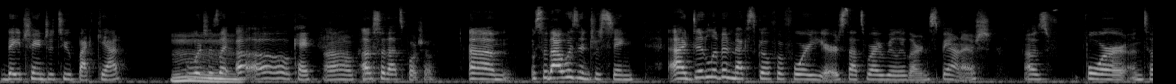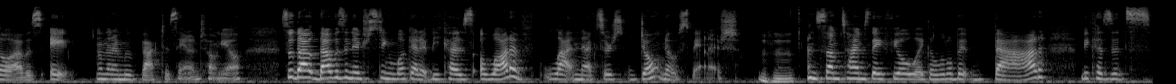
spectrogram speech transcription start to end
they changed it to parquear, which is like oh, oh okay. Oh, okay. Oh, so that's Pocho. Um, so that was interesting. I did live in Mexico for four years. That's where I really learned Spanish. I was four until I was eight, and then I moved back to San Antonio. So that that was an interesting look at it because a lot of Latinxers don't know Spanish, mm-hmm. and sometimes they feel like a little bit bad because it's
